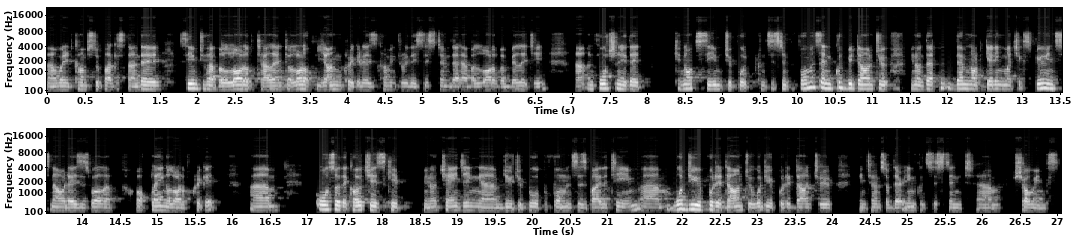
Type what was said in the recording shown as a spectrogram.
uh, when it comes to Pakistan. They seem to have a lot of talent, a lot of young cricketers coming through the system that have a lot of ability. Uh, unfortunately, they cannot seem to put consistent performance and could be down to you know that them not getting much experience nowadays as well of, of playing a lot of cricket um, also the coaches keep you know changing um, due to poor performances by the team. Um, what do you put it down to? What do you put it down to in terms of their inconsistent um, showings?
